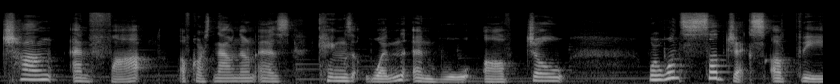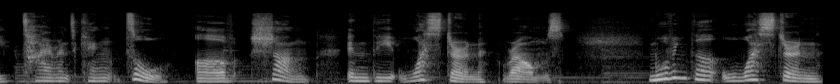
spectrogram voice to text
Chang and Fa, of course now known as Kings Wen and Wu of Zhou, were once subjects of the tyrant king Zhou of Shang in the western realms. Moving the western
